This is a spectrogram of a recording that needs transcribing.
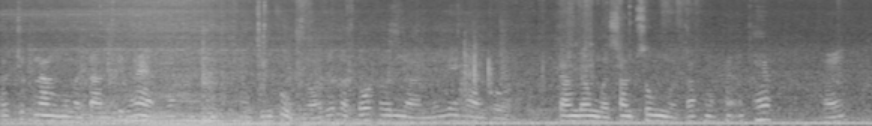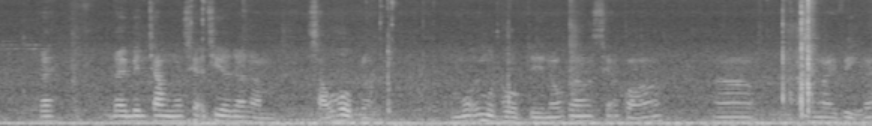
các chức năng nhưng mà toàn tiếng Hàn nhé. Chính phủ nó rất là tốt hơn là những cái hàng của Cang Đông và Samsung và các hãng khác. Đấy. Đây. Đây bên trong nó sẽ chia ra làm 6 hộp này mỗi một hộp thì nó sẽ có à, uh, ngày vỉ đây.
